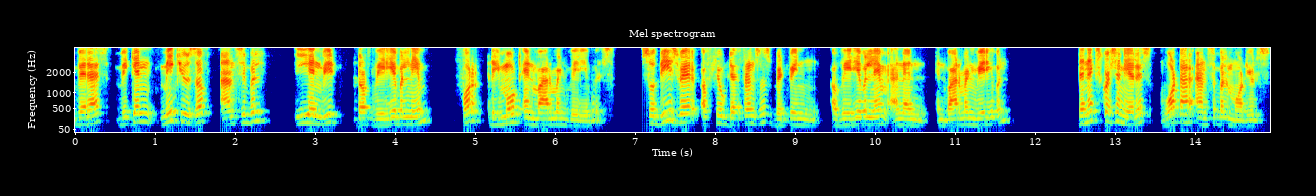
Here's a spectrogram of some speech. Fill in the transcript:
whereas we can make use of Ansible env.variable name for remote environment variables. So these were a few differences between a variable name and an environment variable. The next question here is what are Ansible modules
